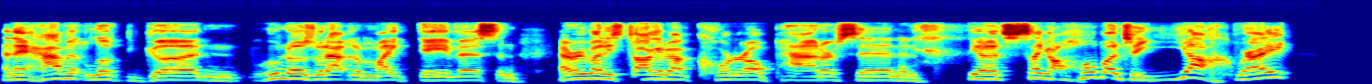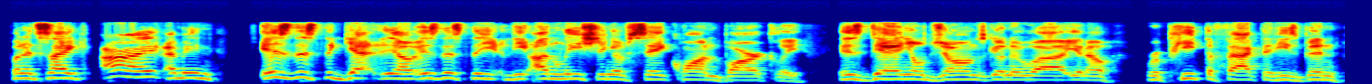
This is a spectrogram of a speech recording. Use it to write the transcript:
and they haven't looked good. And who knows what happened to Mike Davis? And everybody's talking about Cordarrelle Patterson. And, you know, it's just like a whole bunch of yuck, right? But it's like, all right, I mean, is this the get, you know, is this the the unleashing of Saquon Barkley? Is Daniel Jones going to, uh, you know, repeat the fact that he's been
